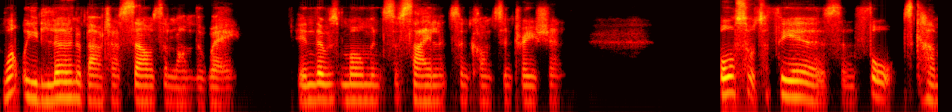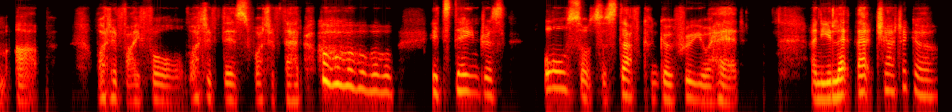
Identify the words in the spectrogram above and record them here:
What we learn about ourselves along the way, in those moments of silence and concentration, all sorts of fears and thoughts come up what if I fall? What if this? What if that? Oh, it's dangerous. All sorts of stuff can go through your head. And you let that chatter go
